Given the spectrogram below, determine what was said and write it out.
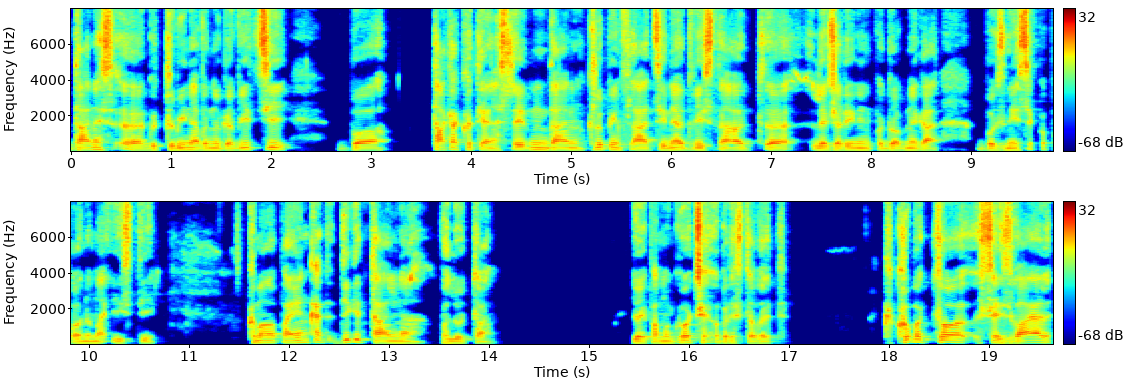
Danes eh, gotovina v nogavici bo taka, kot je naslednji dan, kljub inflaciji, neodvisna od uh, ležarin in podobnega, bo znesek popolnoma isti. Ko imamo pa enkrat digitalna valuta, jo je pa mogoče obrestovati. Kako bo to se izvajalo,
